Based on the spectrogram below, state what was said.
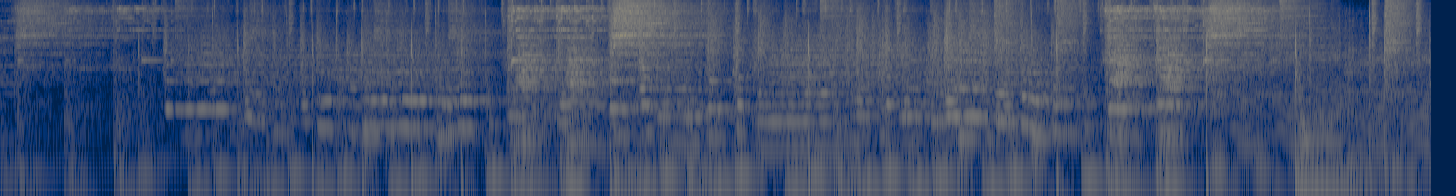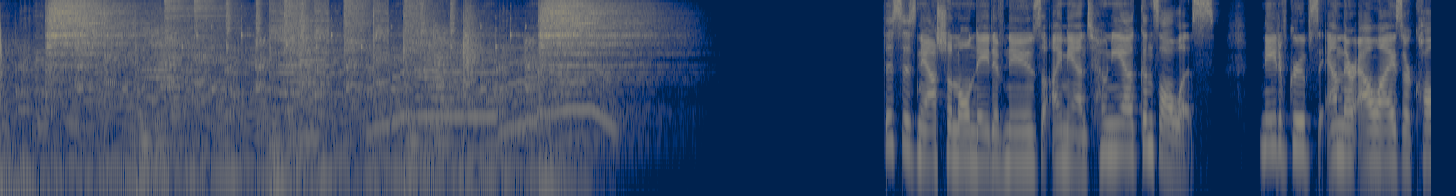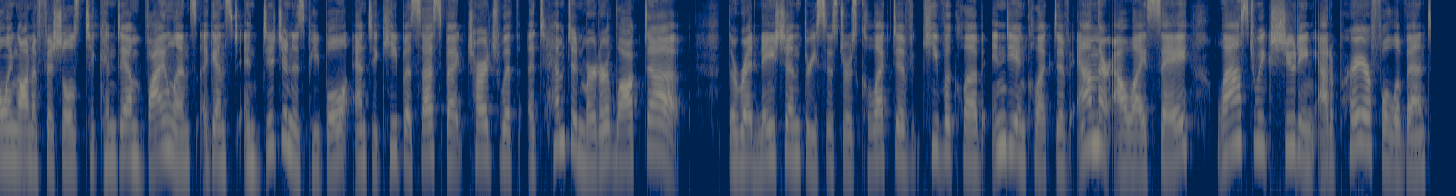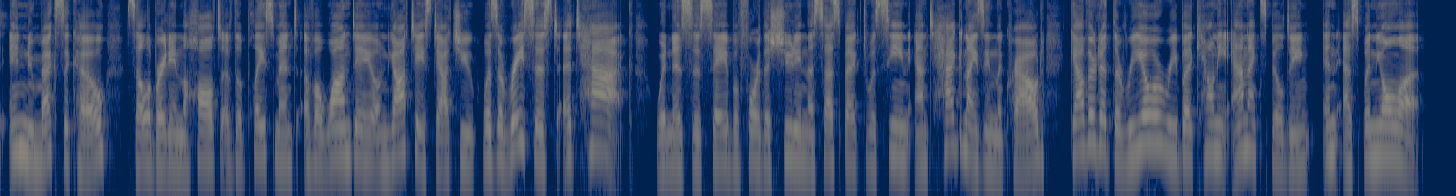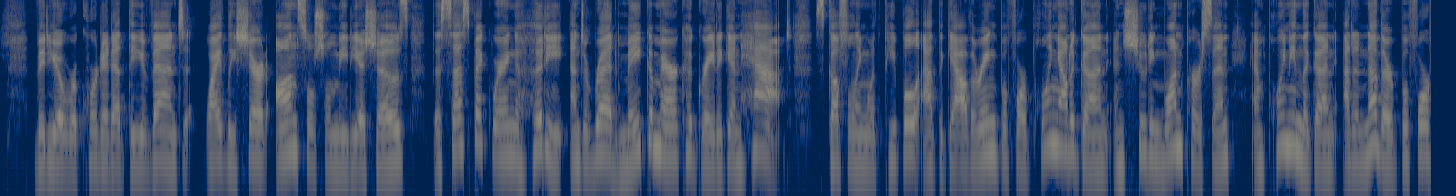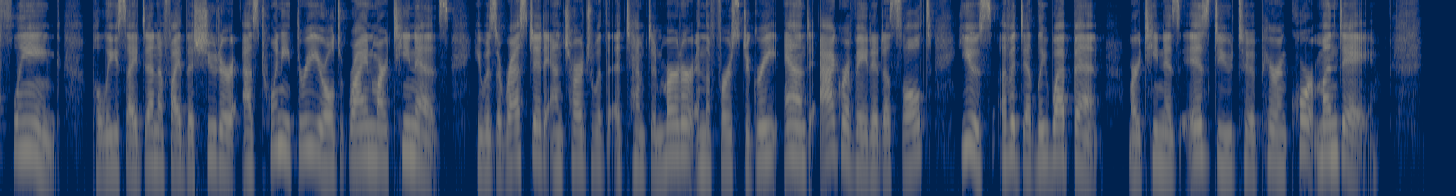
This is National Native News. I'm Antonia Gonzalez. Native groups and their allies are calling on officials to condemn violence against Indigenous people and to keep a suspect charged with attempted murder locked up. The Red Nation, Three Sisters Collective, Kiva Club, Indian Collective, and their allies say last week's shooting at a prayerful event in New Mexico, celebrating the halt of the placement of a Juan de Oñate statue, was a racist attack. Witnesses say before the shooting, the suspect was seen antagonizing the crowd gathered at the Rio Arriba County Annex building in Espanola. Video recorded at the event, widely shared on social media, shows the suspect wearing a hoodie and a red Make America Great Again hat, scuffling with people at the gathering before pulling out a gun and shooting one person and pointing the gun at another before fleeing. Police identified the shooter as 23 year old Ryan Martinez. He was arrested and charged with attempted murder in the first degree and aggravated assault, use of a deadly weapon. Martinez is due to appear in court Monday.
